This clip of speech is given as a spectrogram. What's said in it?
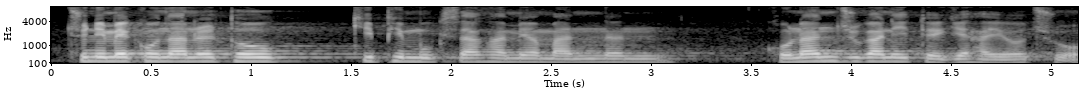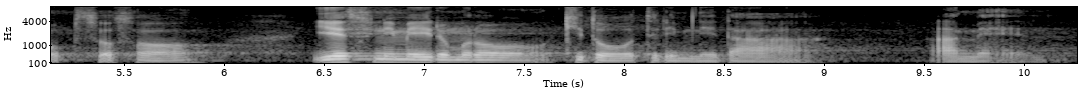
주님의 고난을 더욱 깊이 묵상하며 맞는 고난 주간이 되게 하여 주옵소서. 예수님의 이름으로 기도드립니다. 아멘.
